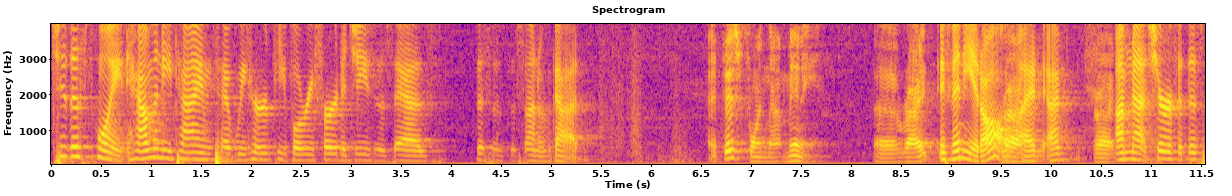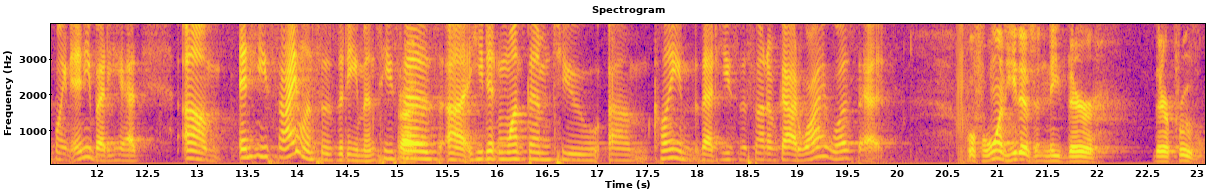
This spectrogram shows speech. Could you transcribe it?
To this point, how many times have we heard people refer to Jesus as, This is the Son of God? At this point, not many, uh, right? If any at all. Right. I, I'm, Right. I'm not sure if at this point anybody had. Um, and he silences the demons. He Right. says uh, he didn't want them to um, claim that he's the Son of God. Why was that? Well, for one, he doesn't need their their approval.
